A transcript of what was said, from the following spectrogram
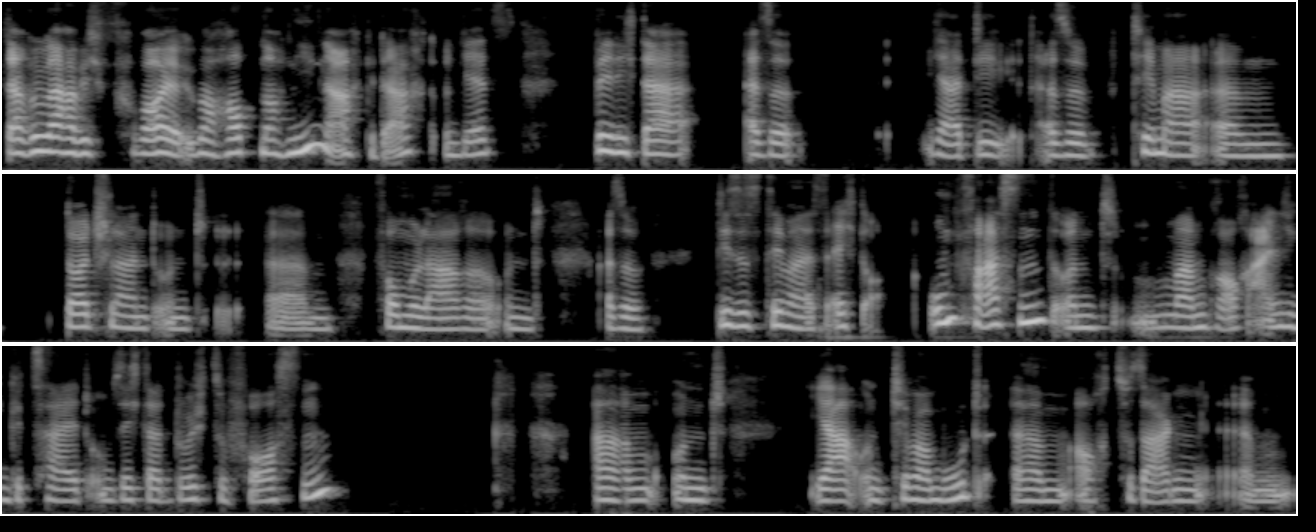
darüber habe ich vorher überhaupt noch nie nachgedacht. Und jetzt bin ich da, also ja, die, also Thema ähm, Deutschland und ähm, Formulare und also dieses Thema ist echt umfassend und man braucht einige Zeit, um sich da durchzuforsten. Ähm, und ja, und Thema Mut, ähm, auch zu sagen, ähm,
